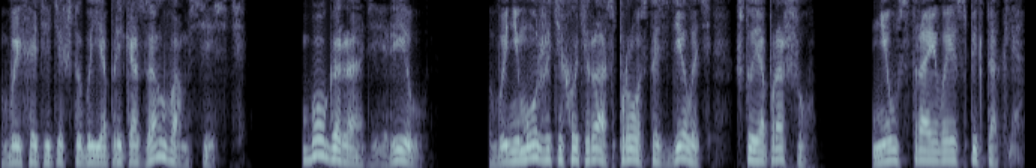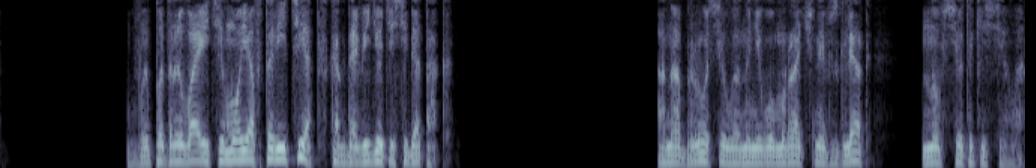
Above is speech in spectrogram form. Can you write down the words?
«Вы хотите, чтобы я приказал вам сесть? Бога ради, Рил, вы не можете хоть раз просто сделать, что я прошу?» не устраивая спектакля. Вы подрываете мой авторитет, когда ведете себя так. Она бросила на него мрачный взгляд, но все-таки села.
